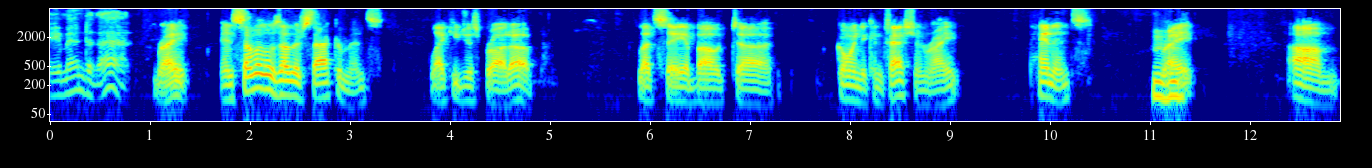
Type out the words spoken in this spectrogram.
Amen to that. Right. And some of those other sacraments, like you just brought up, let's say about uh, going to confession, right? Penance, mm-hmm. right? Um,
